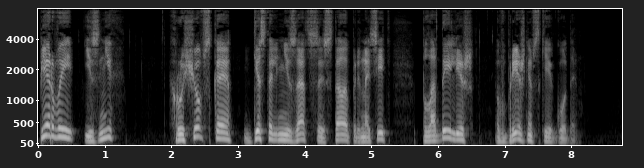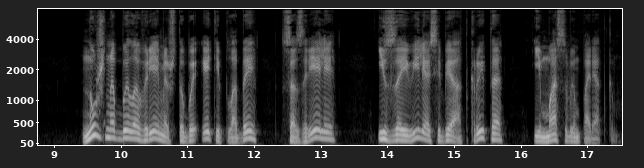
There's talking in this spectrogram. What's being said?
Первый из них – хрущевская десталинизация стала приносить плоды лишь в брежневские годы. Нужно было время, чтобы эти плоды созрели и заявили о себе открыто и массовым порядком.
